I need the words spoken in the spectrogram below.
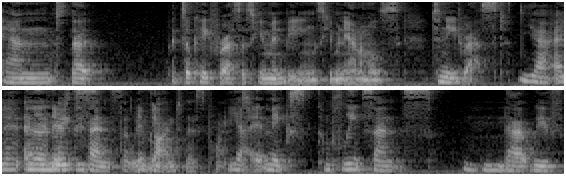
and that it's okay for us as human beings, human animals, to need rest. Yeah, and it, And and then it makes these- sense that we've it ma- gotten to this point. Yeah, it makes complete sense Mm-hmm. that we've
